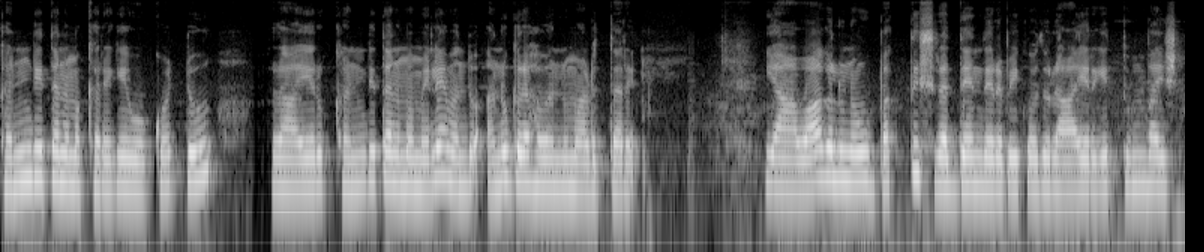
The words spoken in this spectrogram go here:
ಖಂಡಿತ ನಮ್ಮ ಕರೆಗೆ ಹೋಗ್ಕೊಟ್ಟು ರಾಯರು ಖಂಡಿತ ನಮ್ಮ ಮೇಲೆ ಒಂದು ಅನುಗ್ರಹವನ್ನು ಮಾಡುತ್ತಾರೆ. ಯಾವಾಗಲೂ ನಾವು ಭಕ್ತಿ ಶ್ರದ್ಧೆಯಿಂದ ಇರಬೇಕು. ಅದು ರಾಯರಿಗೆ ತುಂಬ ಇಷ್ಟ.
